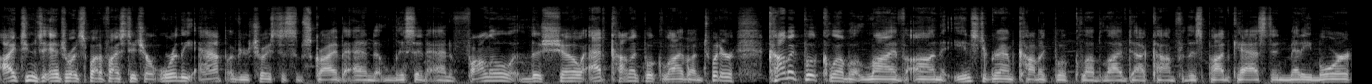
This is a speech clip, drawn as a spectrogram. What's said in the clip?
iTunes, Android, Spotify, Stitcher, or the app of your choice to subscribe and listen and follow the show at Comic Book Live on Twitter, Comic Book Club Live on Instagram, comicbookclublive.com for this podcast and many more.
